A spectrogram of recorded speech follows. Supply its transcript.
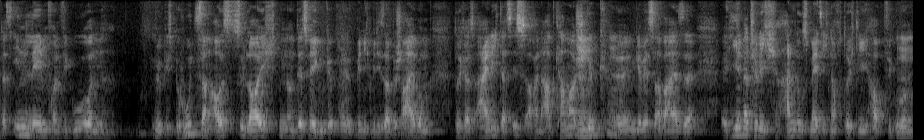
das Innenleben von Figuren möglichst behutsam auszuleuchten. Und deswegen äh, bin ich mit dieser Beschreibung durchaus einig. Das ist auch eine Art Kammerstück mhm. äh, in gewisser Weise. Hier natürlich handlungsmäßig noch durch die Hauptfigur mhm.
